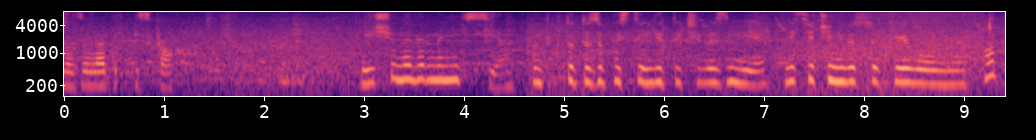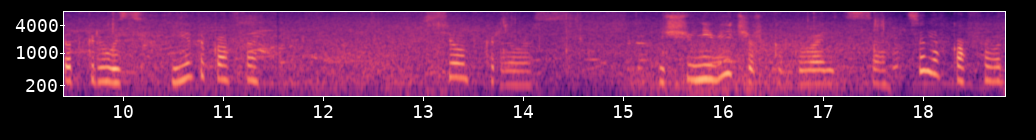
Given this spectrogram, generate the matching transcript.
на Золотых Песках. Еще, наверное, не все. Вот кто-то запустил летучего змея. Здесь очень высокие волны. Вот открылось и это кафе. Все открылось. Еще не вечер, как говорится. Цены в кафе вот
